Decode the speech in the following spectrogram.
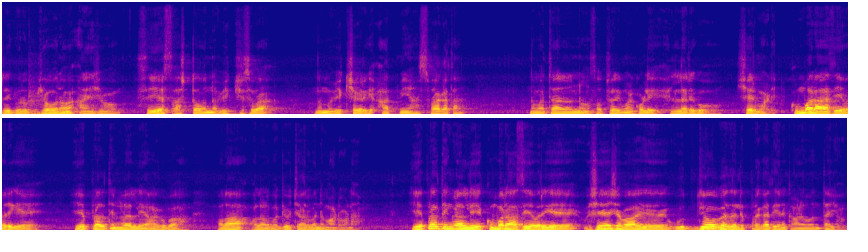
ಶ್ರೀ ಗುರುಭ್ಯೋ ನಮ. ಅನಿಶೋ ಸಿ ಎಸ್ ಅಷ್ಟವನ್ನು ವೀಕ್ಷಿಸುವ ನಮ್ಮ ವೀಕ್ಷಕರಿಗೆ ಆತ್ಮೀಯ ಸ್ವಾಗತ. ನಮ್ಮ ಚಾನಲನ್ನು ಸಬ್ಸ್ಕ್ರೈಬ್ ಮಾಡಿಕೊಳ್ಳಿ, ಎಲ್ಲರಿಗೂ ಶೇರ್ ಮಾಡಿ. ಕುಂಭರಾಶಿಯವರಿಗೆ ಏಪ್ರಿಲ್ ತಿಂಗಳಲ್ಲಿ ಆಗುವ ಫಲಾಫಲಗಳ ಬಗ್ಗೆ ವಿಚಾರವನ್ನು ಮಾಡೋಣ. ಏಪ್ರಿಲ್ ತಿಂಗಳಲ್ಲಿ ಕುಂಭರಾಶಿಯವರಿಗೆ ವಿಶೇಷವಾಗಿ ಉದ್ಯೋಗದಲ್ಲಿ ಪ್ರಗತಿಯನ್ನು ಕಾಣುವಂಥ ಯೋಗ.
